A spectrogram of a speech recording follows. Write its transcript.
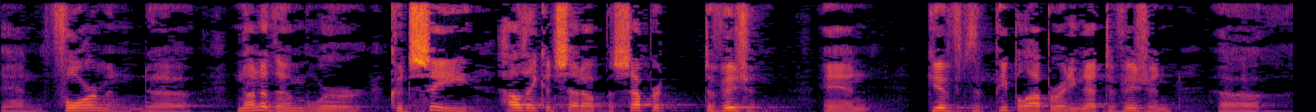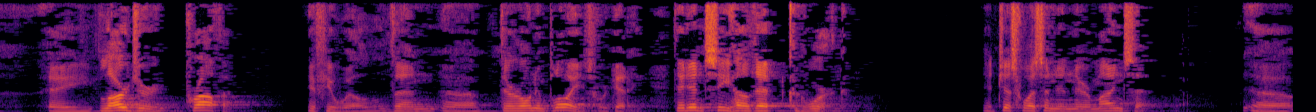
and form, and uh, none of them were could see how they could set up a separate division and give the people operating that division uh, a larger profit, if you will, than uh, their own employees were getting. They didn't see how that could work. It just wasn't in their mindset uh,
